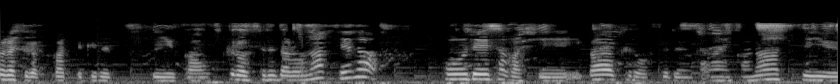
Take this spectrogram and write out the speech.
トレスがかかってくるっていうか、苦労するだろうなっていうのは、法で探しが苦労するんじゃないかなっていう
